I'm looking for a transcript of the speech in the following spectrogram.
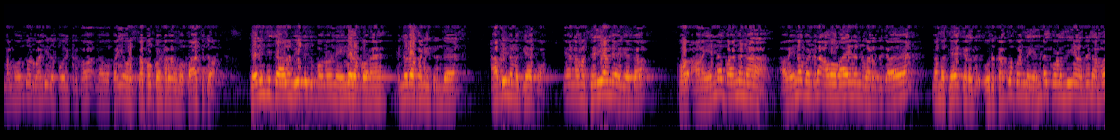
நம்ம வந்து ஒரு வண்டியில போயிட்டு இருக்கோம் நம்ம பையன் ஒரு தப்பு பண்றத நம்ம பாத்துட்டோம் தெரிஞ்சிட்டாலும் வீட்டுக்கு போனோம்னு எங்கட போனேன் என்னடா பண்ணிட்டு இருந்த? அப்படின்னு நம்ம கேட்போம். ஏன் நம்ம தெரியாம கேட்டோம்? அவன் என்ன பண்ணுனா அவன் என்ன பண்றான்? அவன் வாயில இருந்து வர்றதுக்காக நம்ம கேட்கறது. ஒரு தப்பு பண்ண எந்த குழந்தையும் வந்து நம்ம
